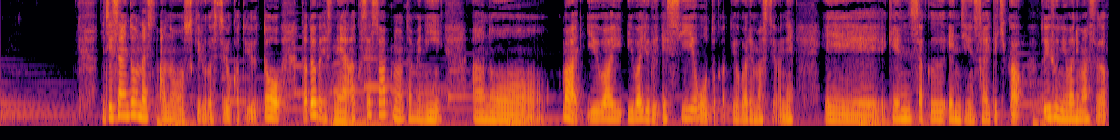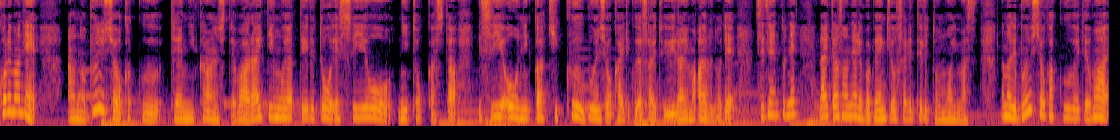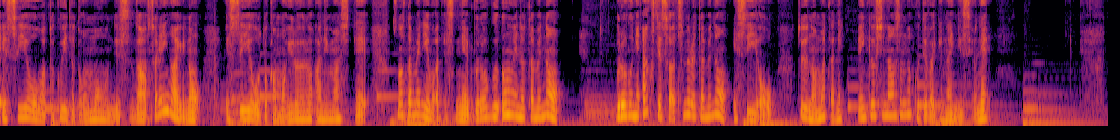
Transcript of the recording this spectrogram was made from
で実際にどんなあのスキルが必要かというと、例えばですね、アクセスアップのために、あの、まあ、いわいわゆる SEO とかって呼ばれますよね。えー、検索エンジン最適化というふうに言われますが、これはね、あの、文章を書く点に関しては、ライティングをやっていると SEO に特化した SEO にが効く文章を書いてくださいという依頼もあるので、自然とね、ライターさんであれば勉強されてると思います。なので、文章を書く上では SEO は得意だと思うんですが、それ以外の SEO とかもいろいろありまして、そのためにはですね、ブログ運営のためのブログにアクセスを集めるための SEO というのをまたね、勉強し直さなくてはいけないんですよね。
